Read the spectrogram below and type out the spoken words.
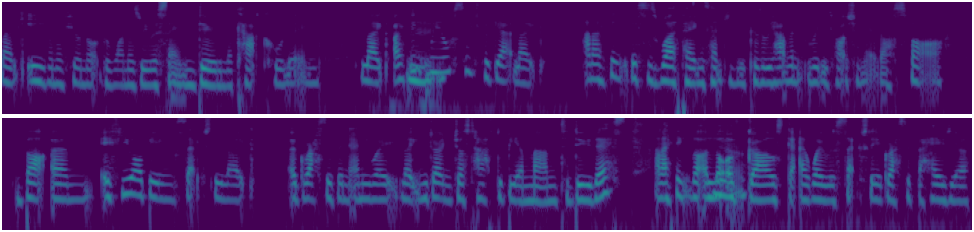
Like even if you're not the one, as we were saying, doing the catcalling. Like I think we also forget like, and I think this is worth paying attention to because we haven't really touched on it thus far. But um, if you are being sexually like aggressive in any way, like you don't just have to be a man to do this. And I think that a lot Yeah. of girls get away with sexually aggressive behavior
